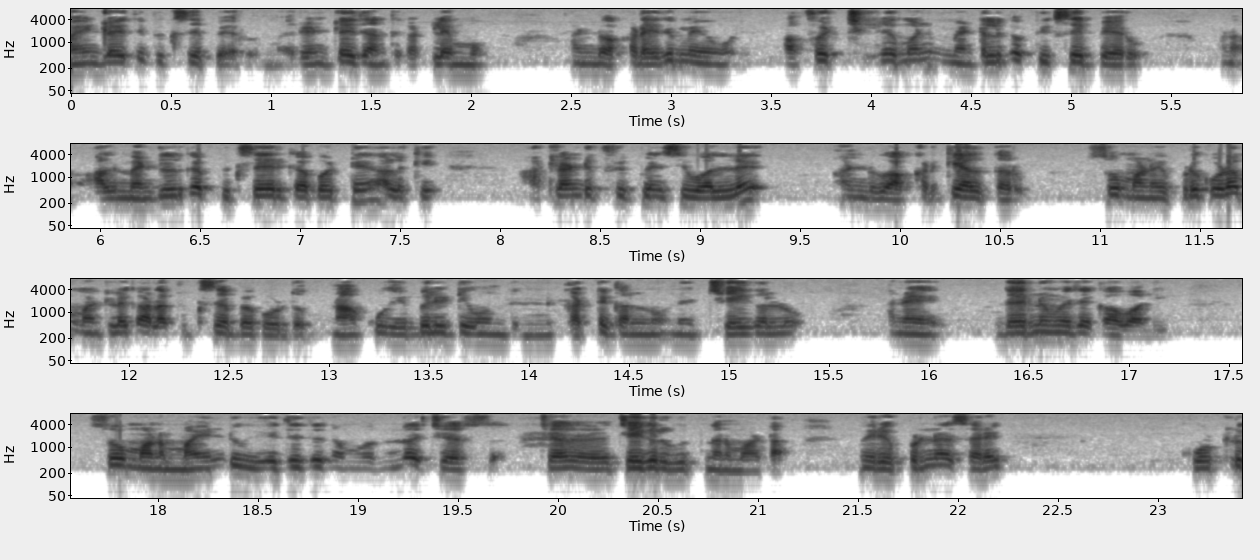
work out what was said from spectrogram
మైండ్లో అయితే ఫిక్స్ అయిపోయారు. రెంట్లో అయితే అంత కట్టలేము. అండ్ అక్కడైతే మేము అఫోర్డ్ చేయలేమని మెంటల్గా ఫిక్స్ అయిపోయారు. వాళ్ళు మెంటల్గా ఫిక్స్ అయ్యారు కాబట్టి వాళ్ళకి అట్లాంటి ఫ్రీక్వెన్సీ వల్లే అండ్ అక్కడికి వెళ్తారు. సో మనం ఎప్పుడు కూడా మంటలకి అలా ఫిక్స్ అయిపోకూడదు. నాకు ఎబిలిటీ ఉంది నేను కట్టగలను నేను చేయగలను అనే ధైర్యం అయితే కావాలి. సో మన మైండ్ ఏదైతే నమ్ముతుందో చేస్తా చేయగలుగుతుంది అనమాట మీరు ఎప్పుడైనా సరే కోట్లు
